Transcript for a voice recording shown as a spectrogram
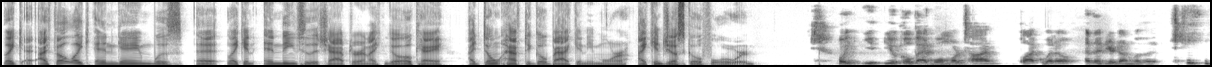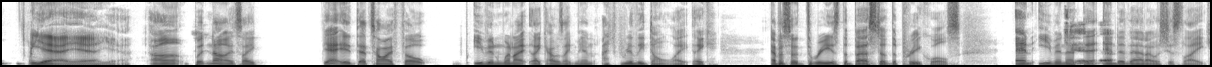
like I felt like Endgame was uh like an ending to the chapter, and I can go okay. I don't have to go back anymore. I can just go forward. well, you, you go back one more time, Black Widow, and then you're done with it. Yeah, yeah, yeah. Uh, but no, it's like, yeah, it, that's how I felt. Even when I like, I was like, man, I really don't like like. Episode three is the best of the prequels, and even at the end of that, I was just like,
